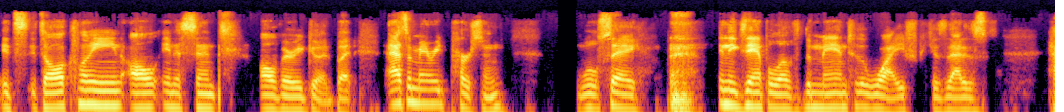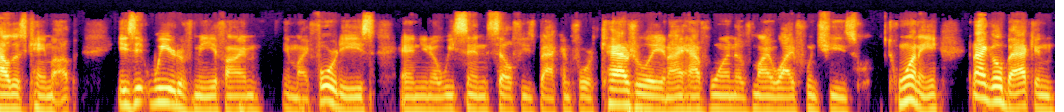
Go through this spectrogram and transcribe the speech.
it's it's all clean all innocent all very good. But as a married person we'll say in the example of the man to the wife because that is how this came up is it weird of me if i'm in my 40s and you know we send selfies back and forth casually and i have one of my wife when she's 20 and i go back and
